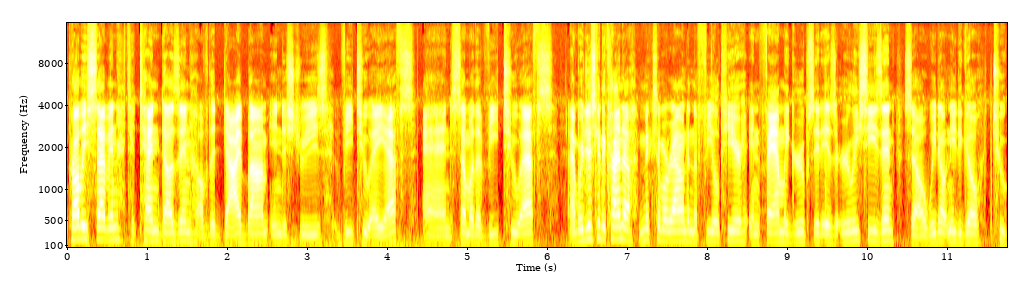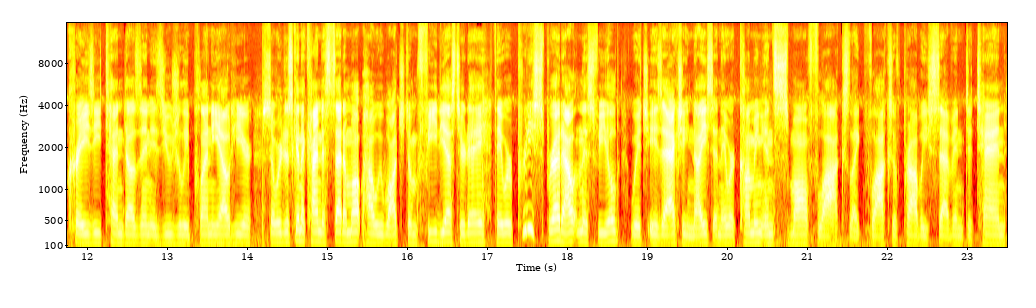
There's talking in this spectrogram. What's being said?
probably seven to 10 dozen of the Dive Bomb Industries V2AFs and some of the V2Fs and we're just gonna kind of mix them around in the field here in family groups. It is early season, so we don't need to go too crazy. 10 dozen is usually plenty out here. So we're just gonna kind of set them up how we watched them feed yesterday. They were pretty spread out in this field, which is actually nice, and they were coming in small flocks, like flocks of probably seven to 10.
